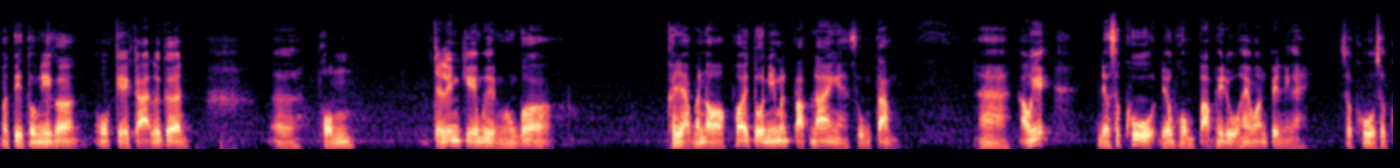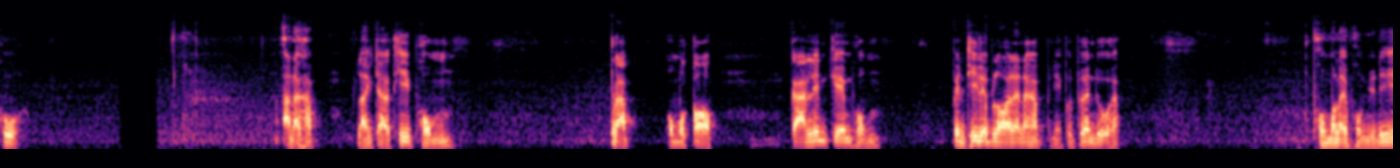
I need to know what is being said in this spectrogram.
มาติดตรงนี้ก็โอเคกะเหลือเกินเออผมจะเล่นเกมอื่น ผมก็ขยับมันออก เพราะไอ้ตัวนี้มันปรับได้ไง สูงต่ำอ่า เอางี้ เดี๋ยวสักครู่ เดี๋ยวผมปรับให้ดูให้ว่ามันเป็นยังไง สักครู่สักครู่ อ่านะครับ หลังจากที่ผมปรับองค์ประกอบการเล่นเกมผมเป็นที่เรียบร้อยแล้วนะครับนี่เพื่อนๆดูครับ ผมอะไรผมอยู่นี่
